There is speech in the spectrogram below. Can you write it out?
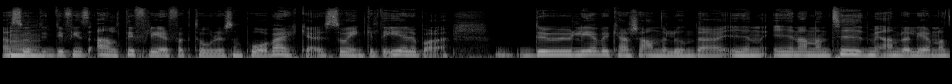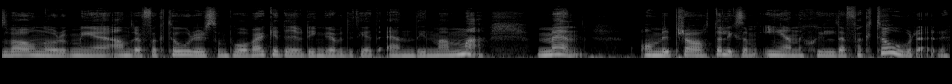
Alltså det, det finns alltid fler faktorer som påverkar, så enkelt är det bara. Du lever kanske annorlunda i en, i en annan tid med andra levnadsvanor, med andra faktorer som påverkar dig och din graviditet än din mamma. Men om vi pratar liksom enskilda faktorer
